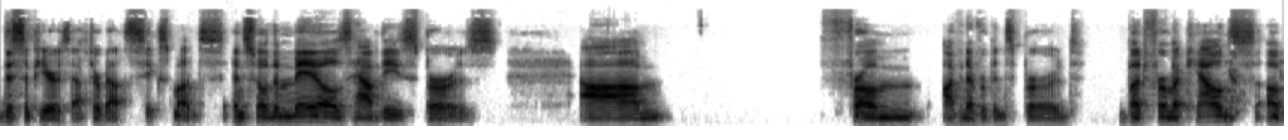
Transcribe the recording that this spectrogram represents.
disappears after about six months. And so the males have these spurs. Um, from I've never been spurred, but from accounts of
